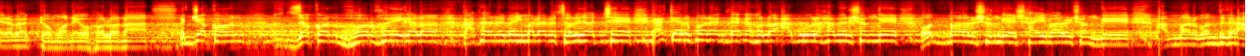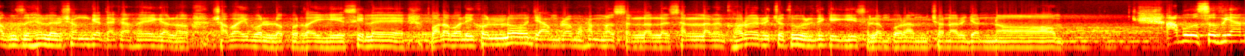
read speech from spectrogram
এরকম একটা মনেও হলো না। যখন যখন ভোর হয়ে গেল, কাফের বেঈমানেরা চলে যাচ্ছে, একের পর এক দেখা হলো আবুল হাবের সঙ্গে ওদ্বার সঙ্গে, সাইবার সঙ্গে, আমার বন্ধুদের আবু জেহেলের সঙ্গে দেখা হয়ে গেল। সবাই বলল, কোথায় গিয়েছিলে? বলা বলি করল যে আমরা মোহাম্মদ সাল্লা সাল্লামের ঘরের চতুর্দিকে গিয়েছিলাম কোরআন শোনার জন্য। আবু সুফিয়ান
